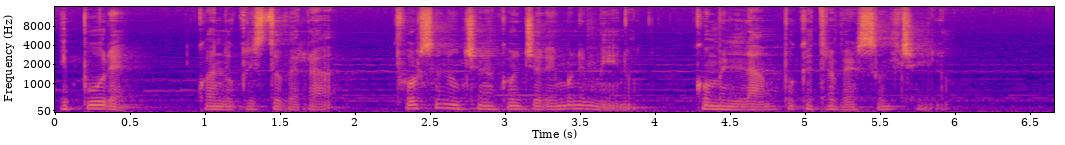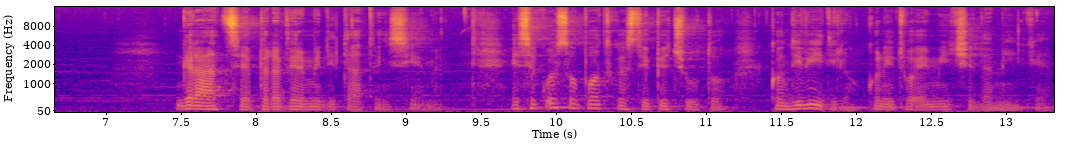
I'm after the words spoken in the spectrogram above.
Eppure, quando Cristo verrà, forse non ce ne accorgeremo nemmeno, come il lampo che attraversa il cielo. Grazie per aver meditato insieme e se questo podcast ti è piaciuto, condividilo con i tuoi amici ed amiche.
